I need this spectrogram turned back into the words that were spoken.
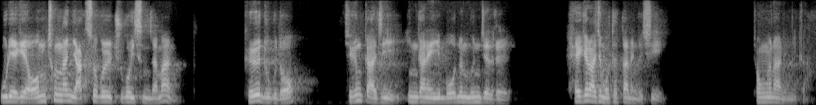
우리에게 엄청난 약속을 주고 있습니다만 그 누구도 지금까지 인간의 이 모든 문제들을 해결하지 못했다는 것이 정론 아닙니까?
